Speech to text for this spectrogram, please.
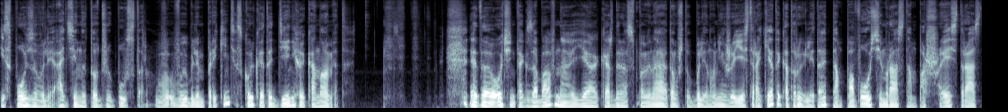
использовали один и тот же бустер. Вы, блин, прикиньте, сколько это денег экономит. Это очень так забавно. Я каждый раз вспоминаю о том, что, блин, у них же есть ракеты, которые летают там по 8 раз, там по 6 раз.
